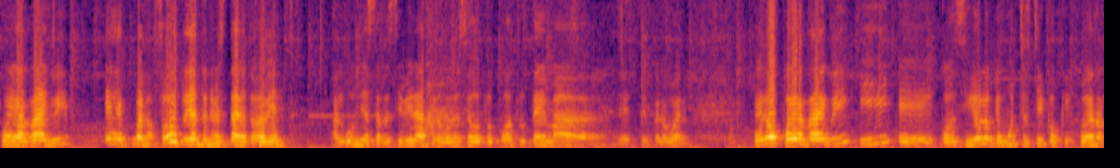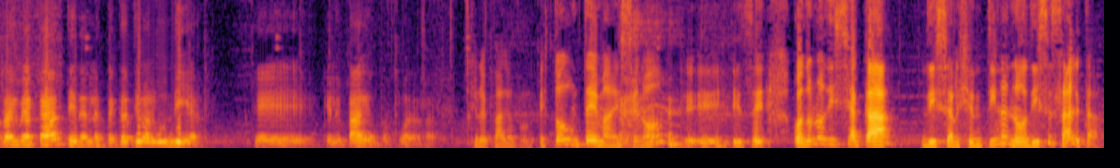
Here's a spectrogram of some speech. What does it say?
juega rugby. Es, bueno, soy estudiante universitario todavía. Estudiante. Algún día se recibirá, pero bueno, ese es otro, otro tema. Este, pero bueno. Pero juega rugby y eh, consiguió lo que muchos chicos que juegan al rugby acá tienen la expectativa algún día. eh, que le paguen por jugar al rugby. Que le paguen por- Es todo un tema ese, ¿no? Eh, eh, ese, cuando uno dice acá, dice Argentina, no, dice Salta.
